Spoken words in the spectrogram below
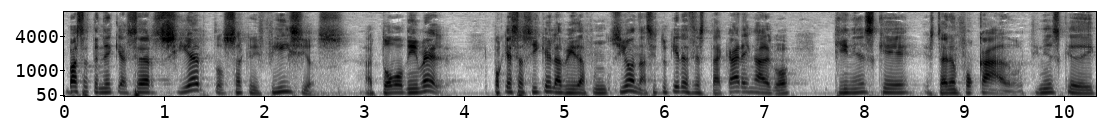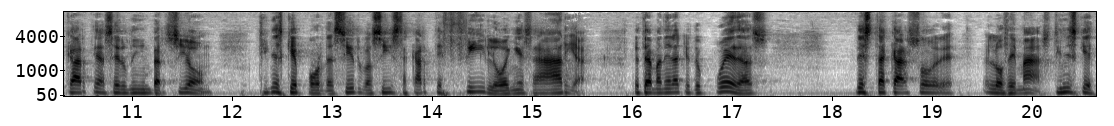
vas a tener que hacer ciertos sacrificios a todo nivel, porque es así que la vida funciona. Si tú quieres destacar en algo, tienes que estar enfocado, tienes que dedicarte a hacer una inversión, tienes que, por decirlo así, sacarte filo en esa área, de tal manera que tú puedas destacar sobre los demás. Tienes que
